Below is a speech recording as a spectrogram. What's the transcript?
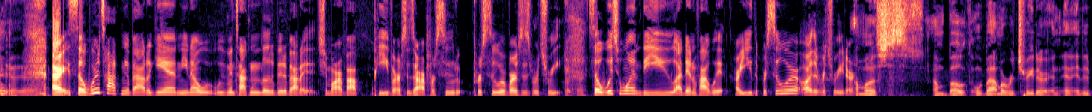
yeah. All right, so we're talking about again. You know, we've been talking a little bit about it, Shamar, about P versus our pursuer, pursuer versus retreat. Okay. So, which one do you identify with? Are you the pursuer or the retreater? I'm a, s- I'm both, but I'm a retreater, and, and it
